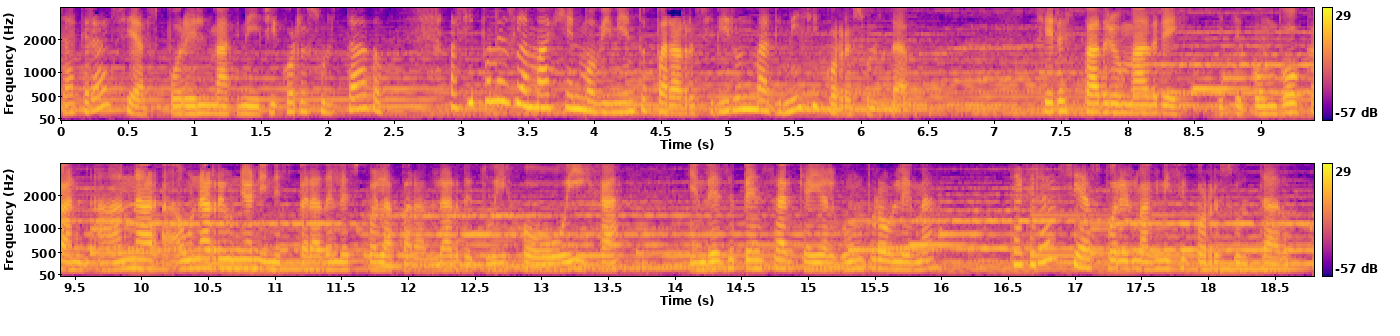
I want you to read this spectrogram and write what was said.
da gracias por el magnífico resultado. Así pones la magia en movimiento para recibir un magnífico resultado. Si eres padre o madre y te convocan a una, reunión inesperada en la escuela para hablar de tu hijo o hija, en vez de pensar que hay algún problema, da gracias por el magnífico resultado.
